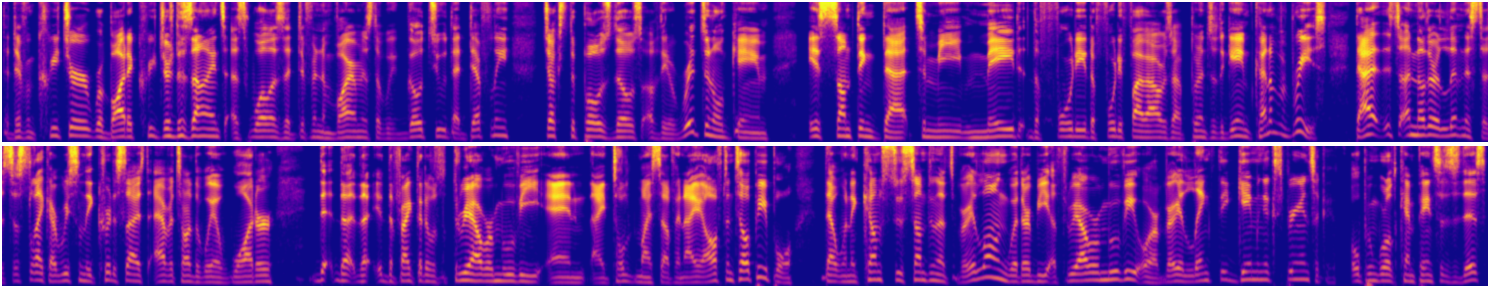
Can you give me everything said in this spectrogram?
the different creature, robotic creature designs, as well as the different environments that we go to that definitely juxtapose those of the original game is something that to me made the 40 to 45 hours I put into the game kind of a breeze. That is another litmus test. Just like I recently criticized Avatar: The Way of Water, the the the, the fact that it was a three hour movie, and I told myself, and I often tell people that when it comes to something that's very long, whether it be a three hour movie or a very lengthy gaming experience, like an open world campaign such as this,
